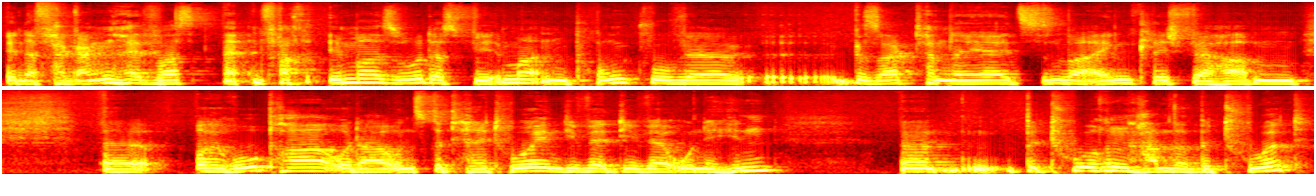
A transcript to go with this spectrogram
in der Vergangenheit war es einfach immer so, dass wir immer an einem Punkt, wo wir äh, gesagt haben, naja, jetzt sind wir eigentlich, wir haben äh, Europa oder unsere Territorien, die wir, die wir ohnehin äh, betouren, haben wir betourt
